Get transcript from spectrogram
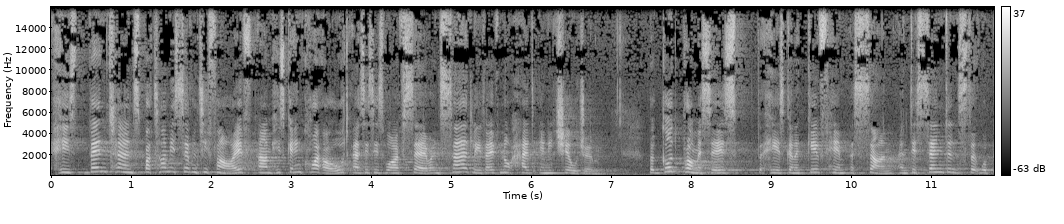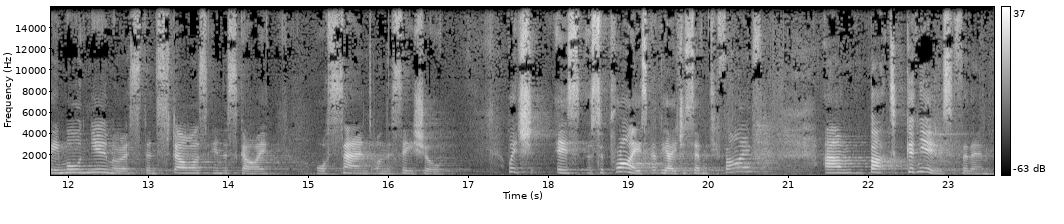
He then turns, by the time he's 75, um, he's getting quite old, as is his wife Sarah, and sadly, they've not had any children. But God promises that He is going to give him a son and descendants that will be more numerous than stars in the sky or sand on the seashore, which is a surprise at the age of 75, um, but good news for them.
